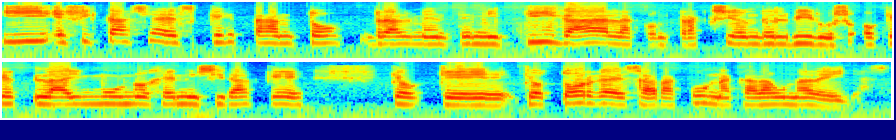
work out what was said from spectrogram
y eficacia es que tanto realmente mitiga la contracción del virus o que la inmunogenicidad que, que, que, otorga esa vacuna, cada una de ellas.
